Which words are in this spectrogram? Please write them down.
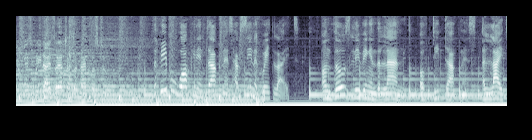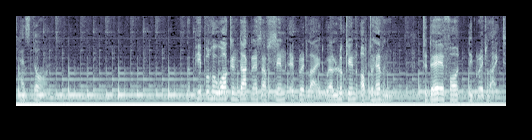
You please read Isaiah chapter 9, verse 2. The people walking in darkness have seen a great light. On those living in the land of deep darkness, a light has dawned. The people who walked in darkness have seen a great light. We are looking up to heaven today for the great light.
